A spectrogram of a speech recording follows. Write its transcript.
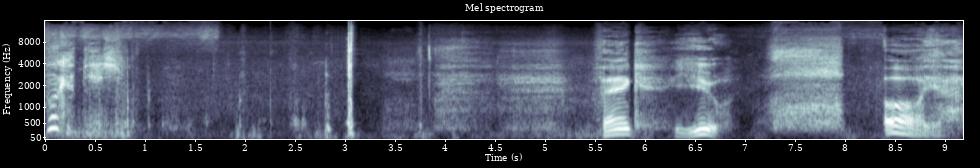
Look at this. Thank you. Oh, yeah.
